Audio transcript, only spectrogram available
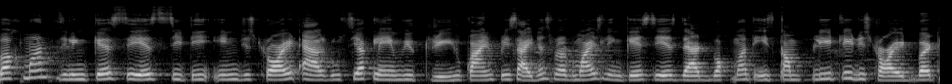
Bakhmut Zelensky says city in destroyed as Russia claims victory. Ukraine President Volodymyr Zelensky says that Bakhmut is completely destroyed but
